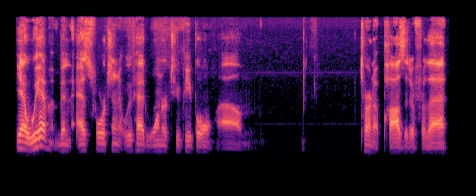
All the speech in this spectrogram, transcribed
Yeah, we haven't been as fortunate. We've had one or two people um, turn up positive for that.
